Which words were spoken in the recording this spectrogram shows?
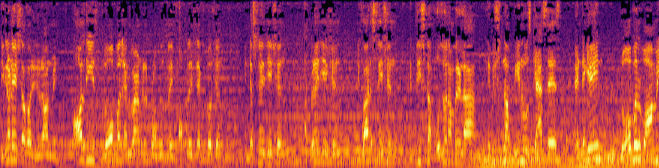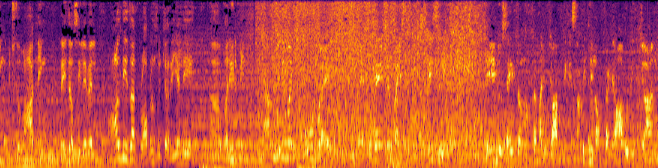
degradation of our environment. All these global environmental problems like population explosion, industrialization, urbanization, deforestation, depletion of ozone umbrella, emission of greenhouse gases, and again global warming, which is a warning, rise of sea level. All these are problems which are really uh, worried me. I am very much moved by a quotation by Sri Sri. నేను సైతం ప్రపంచానికి సమితిని ఒక్కటి ఆహుతించాను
